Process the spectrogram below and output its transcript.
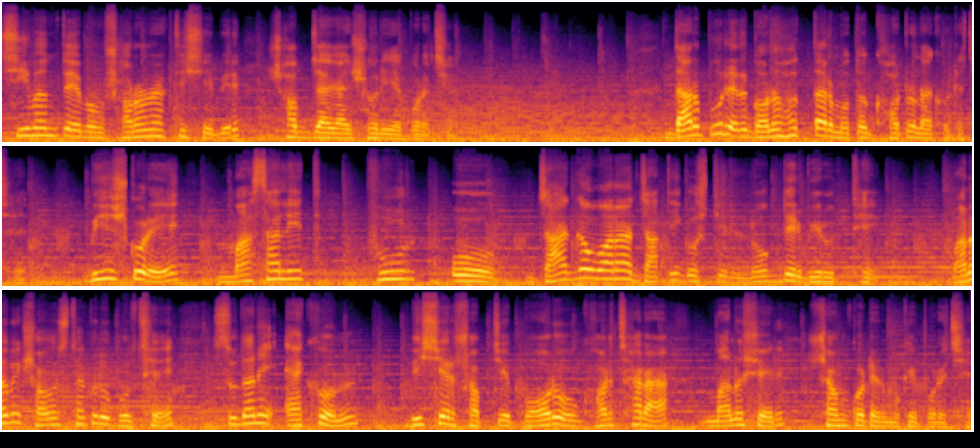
সীমান্ত এবং শরণার্থী শিবির সব জায়গায় ছড়িয়ে পড়েছে। দারপুরের গণহত্যার মতো ঘটনা ঘটেছে। বিশেষ করে মাসালিত, ফুর ও জাগাওয়ারা জাতিগোষ্ঠীর লোকদের বিরুদ্ধে। মানবিক সংস্থাগুলো বলছে, সুদানে এখন বিশ্বের সবচেয়ে বড় ঘরছাড়া মানুষের সংকটের মুখে পড়েছে।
